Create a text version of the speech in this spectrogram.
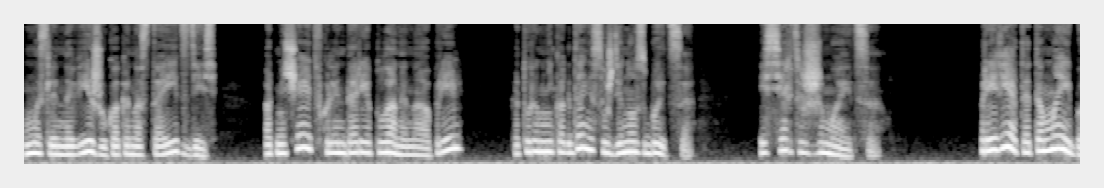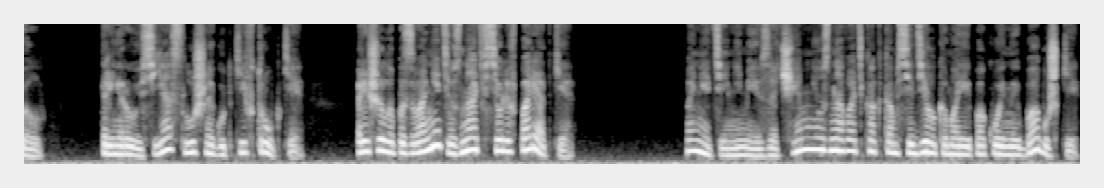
Мысленно вижу, как она стоит здесь, отмечает в календаре планы на апрель, которым никогда не суждено сбыться, и сердце сжимается. «Привет, это Мейбл!» Тренируюсь я, слушая гудки в трубке. Решила позвонить, узнать, все ли в порядке. Понятия не имею, зачем мне узнавать, как там сиделка моей покойной бабушки,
